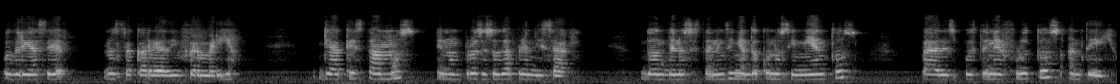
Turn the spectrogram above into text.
podría ser nuestra carrera de enfermería, ya que estamos en un proceso de aprendizaje, donde nos están enseñando conocimientos para después tener frutos ante ello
